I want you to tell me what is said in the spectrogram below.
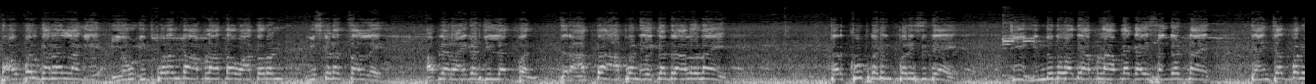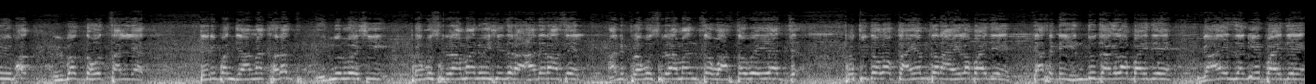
धावपल करायला लागली. एव- इथपर्यंत आपलं आता वातावरण विस्कटत चाललंय. आपल्या रायगड जिल्ह्यात पण. जर आता आपण एकत्र आलो नाही तर खूप कठीण परिस्थिती आहे. जी हिंदुत्ववादी आपला आपल्या काही संघटना आहेत त्यांच्यात पण विभाग विभक्त होत चालल्यात. तरी पण ज्यांना खरंच हिंदूंविषयी प्रभू श्रीरामांविषयी जर आदर असेल आणि प्रभू श्रीरामांचं वास्तव्य या ज- कायम जर राहिला पाहिजे त्यासाठी हिंदू जगला पाहिजे गाय जगली पाहिजे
